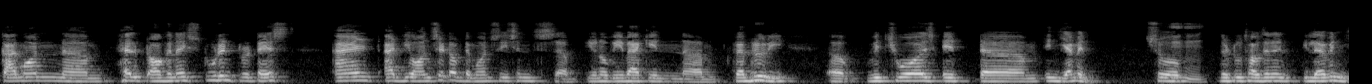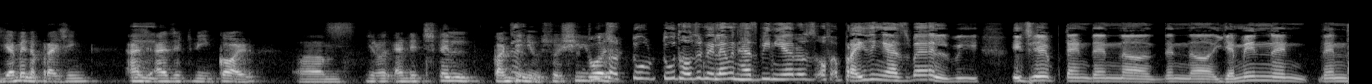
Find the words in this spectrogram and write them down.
Karman um, helped organize student protests and at the onset of demonstrations, uh, you know, way back in um, February, uh, which was it um, in Yemen. So Mhm. the 2011 Yemen uprising, as Mhm. as it's being called, um, you know, and it still continues. So she Two was two- 2011 has been years of uprising as well. We Egypt and then uh, then uh, Yemen and then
